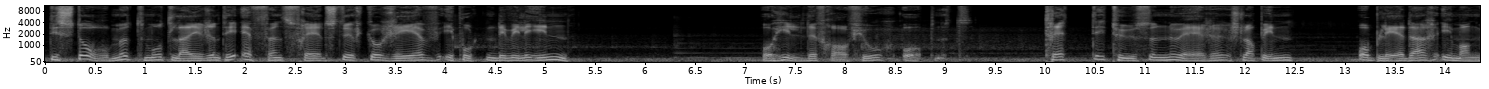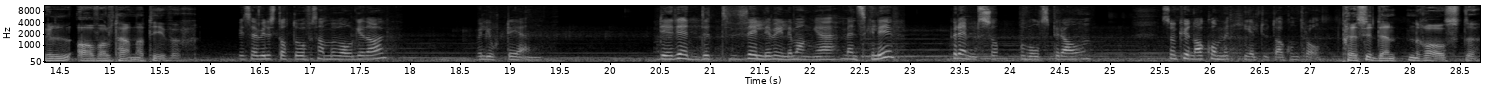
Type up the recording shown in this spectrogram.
De stormet mot leiren til FNs fredsstyrke og rev i porten de ville inn. Og Hilde Frafjord åpnet. 30 000 nuerer slapp inn og ble der i mangel av alternativer. Hvis jeg ville stått overfor samme valg i dag, ville gjort det igjen. Det reddet veldig, veldig mange menneskeliv. Bremse opp voldsspiralen, som kunne ha kommet helt ut av kontroll. Presidenten raste.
